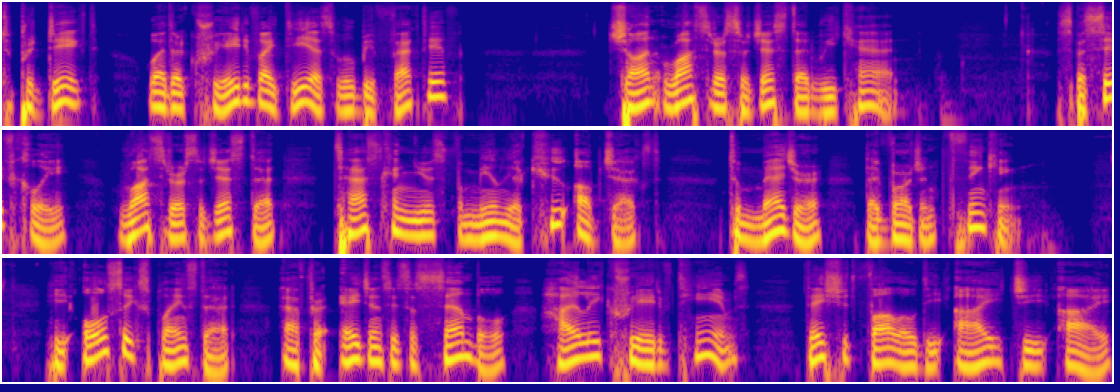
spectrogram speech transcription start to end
to predict whether creative ideas will be effective? John Rossiter suggests that we can. Specifically, Rossiter suggests that tests can use familiar cue objects to measure divergent thinking. He also explains that after agencies assemble highly creative teams, they should follow the IGI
